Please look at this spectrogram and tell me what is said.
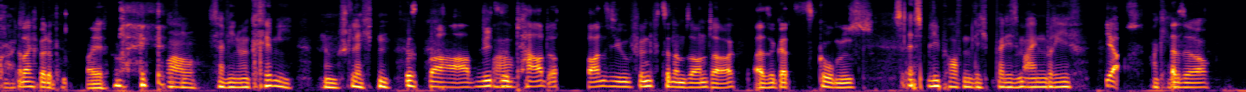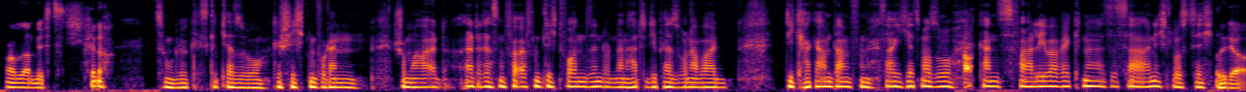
Oh da war ich bei der Polizei. Wow, ist ja wie nur ein Krimi, einem schlechten. Das war wie wow. so Tat auf 20.15 Uhr am Sonntag, also ganz komisch. Es blieb hoffentlich bei diesem einen Brief. Ja, okay. also haben dann nichts. Genau. Zum Glück. Es gibt ja so Geschichten, wo dann schon mal Adressen veröffentlicht worden sind und dann hatte die Person aber die Kacke am Dampfen, sage ich jetzt mal so, ganz von der Leber weg. Ne? Das ist ja nicht lustig. Ja.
